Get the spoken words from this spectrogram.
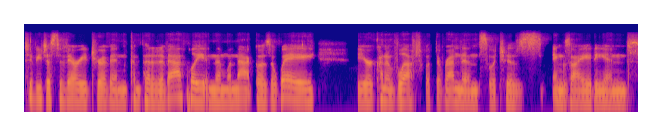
to be just a very driven competitive athlete. And then when that goes away, you're kind of left with the remnants, which is anxiety and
